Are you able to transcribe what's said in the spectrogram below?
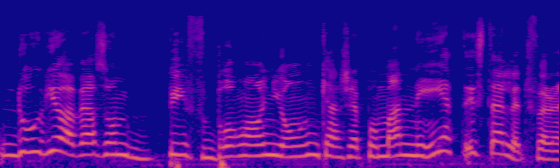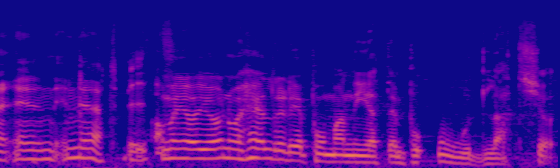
då gör vi alltså en biff bourguignon kanske på manet istället för en, en nötbit. Ja, men jag gör nog hellre det på manet än på odlat kött.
